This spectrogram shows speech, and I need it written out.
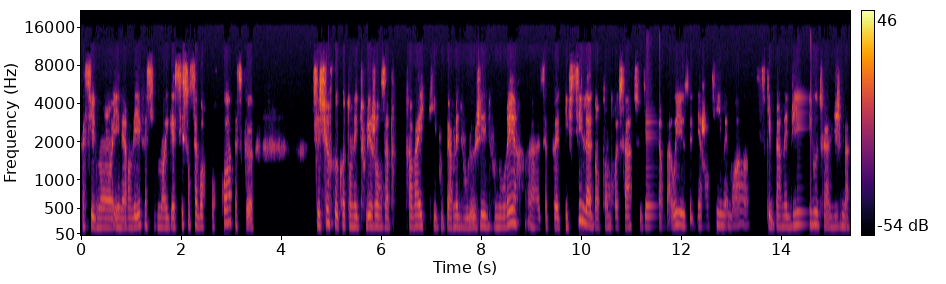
facilement énervé, facilement agacé sans savoir pourquoi, parce que c'est sûr que quand on est tous les jours un travail qui vous permet de vous loger, de vous nourrir, euh, ça peut être difficile là d'entendre ça, de se dire bah oui, vous êtes bien gentil, mais moi, ce qui me permet de vivre, de faire vivre ma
